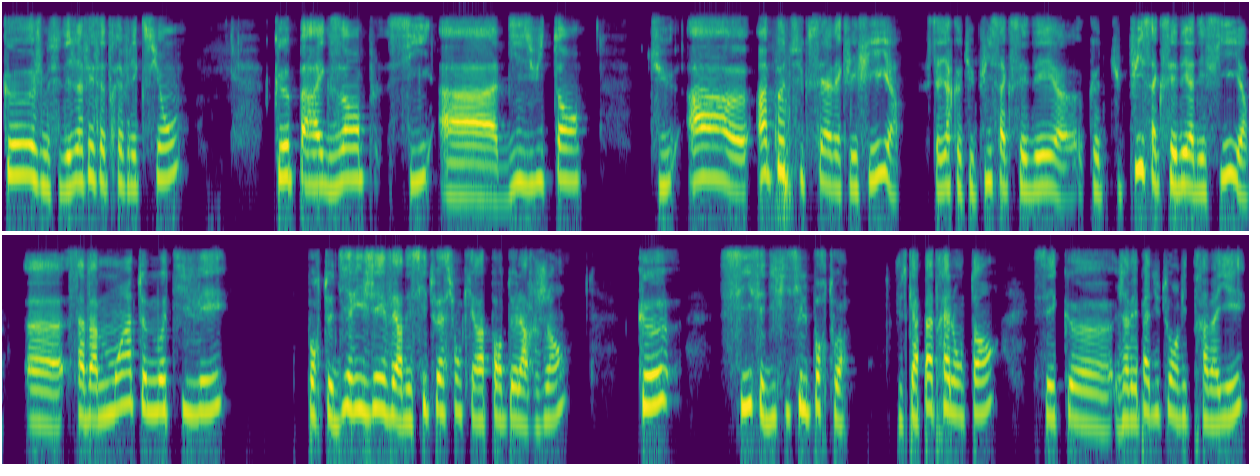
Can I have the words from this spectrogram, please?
que je me suis déjà fait cette réflexion, que par exemple, si à 18 ans, tu as euh, un peu de succès avec les filles, c'est-à-dire que tu puisses accéder, euh, que tu puisses accéder à des filles, euh, ça va moins te motiver pour te diriger vers des situations qui rapportent de l'argent que si c'est difficile pour toi. Jusqu'à pas très longtemps, c'est que j'avais pas du tout envie de travailler,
